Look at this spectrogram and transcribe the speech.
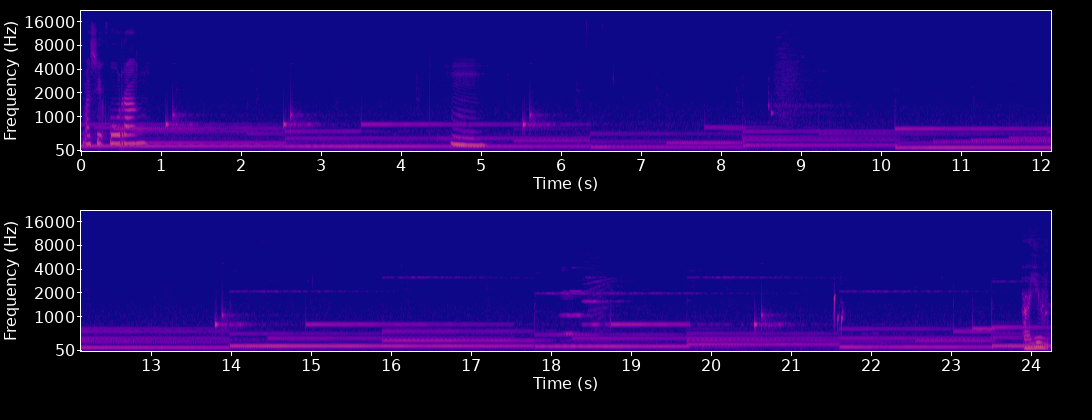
masih kurang. Hmm. Are you.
